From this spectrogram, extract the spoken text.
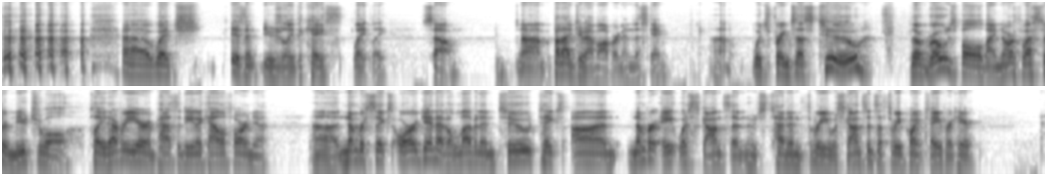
uh, which isn't usually the case lately. So, um, but I do have Auburn in this game, uh, which brings us to the Rose Bowl by Northwestern Mutual, played every year in Pasadena, California. Uh, number six Oregon at eleven and two takes on number eight Wisconsin, who's ten and three. Wisconsin's a three point favorite here.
